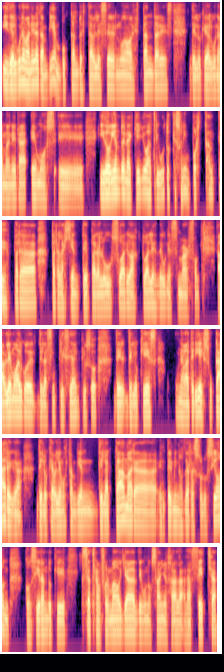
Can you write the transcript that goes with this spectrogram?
y de alguna manera también buscando establecer nuevos estándares de lo que de alguna manera hemos eh, ido viendo en aquellos atributos que son importantes para, para la gente, para los usuarios actuales de un smartphone. Hablemos algo de, la simplicidad incluso de, de lo que es una batería y su carga, de lo que hablemos también de la cámara en términos de resolución, considerando que se ha transformado ya de unos años a la, fecha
